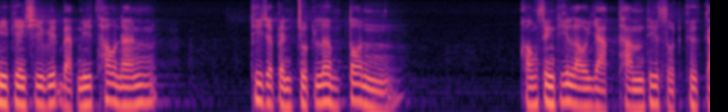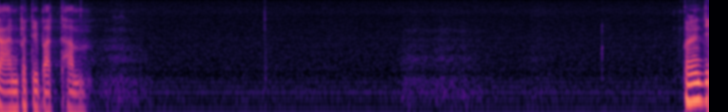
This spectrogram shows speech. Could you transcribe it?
มีเพียงชีวิตแบบนี้เท่านั้น ที่จะเป็นจุดเริ่มต้น ของสิ่งที่เราอยากทำที่สุดคือการปฏิบัติธรรม เพราะฉะนั้นจ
